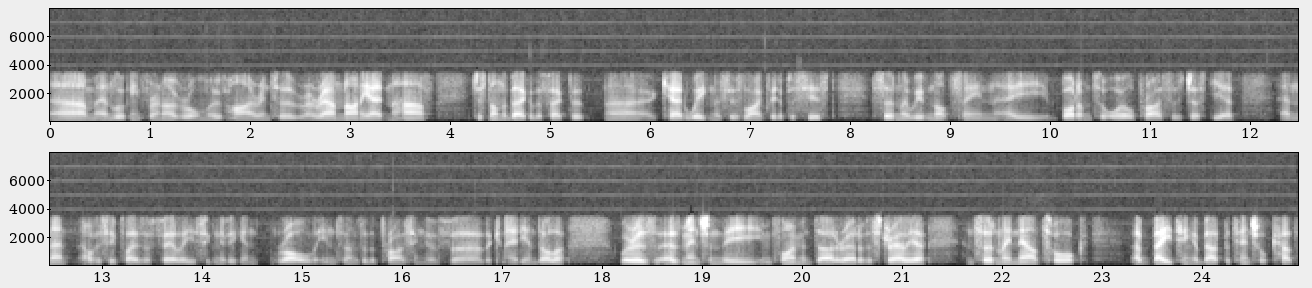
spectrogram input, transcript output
um, and looking for an overall move higher into around 98.5, just on the back of the fact that uh, CAD weakness is likely to persist. Certainly, we've not seen a bottom to oil prices just yet, and that obviously plays a fairly significant role in terms of the pricing of uh, the Canadian dollar. Whereas, as mentioned, the employment data out of Australia, and certainly now talk abating about potential cuts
